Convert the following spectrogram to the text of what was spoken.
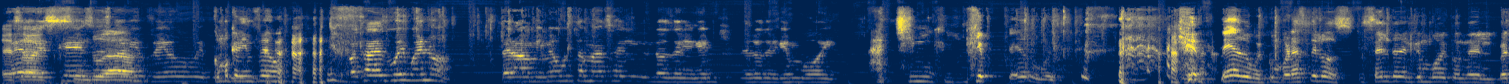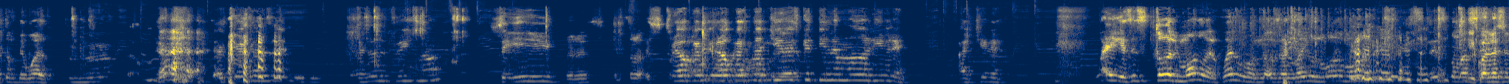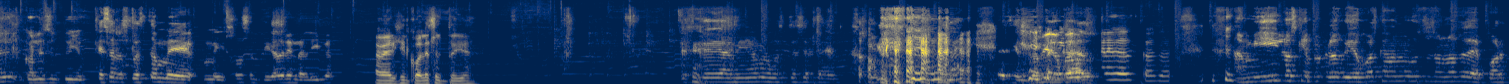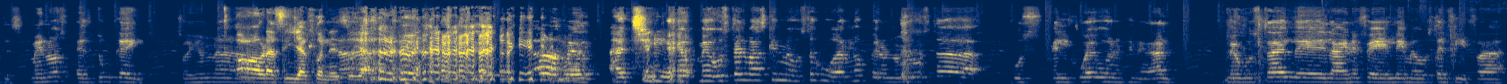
Pero Eso es, que sin eso duda. Está bien feo, güey, ¿Cómo que bien feo? O sea, es muy bueno. Pero a mí me gusta más el- los, del game, de los del Game Boy. Ah, ching, qué pedo, güey. qué pedo, güey. Comparaste los Zelda del Game Boy con el Breath of the Wild. Es que ese es el, ese es el Switch, ¿no? Sí, pero es otro. es otro Lo que, lo está chido es que tiene modo libre. Al chile. Güey, ese es todo el modo del juego. No, o sea, no hay un modo, modo. Es, es nomás ¿Y cuál es el, cuál es el tuyo? Esa respuesta me, me hizo sentir adrenalina. A ver, Gil, ¿cuál es el tuyo? Es que a mí no me gusta ese pedo. A mí los, que, los videojuegos que más me gustan son los de deportes. Menos el 2K. Soy una... Oh, ahora sí, ya con eso, ya. No, me, Ah, me- me gusta el básquet, me gusta jugarlo, pero no me gusta pues, el juego en general. Me gusta el de la NFL, me gusta el FIFA,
